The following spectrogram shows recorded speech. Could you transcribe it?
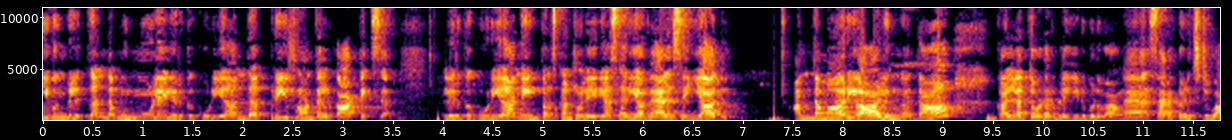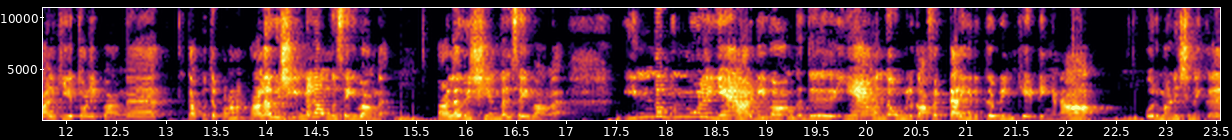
இவங்களுக்கு அந்த முன்மூலையில் இருக்கக்கூடிய அந்த ப்ரீஃப்ரான்டல் கார்டெக்ஸ் இருக்கக்கூடிய அந்த இம்பல்ஸ் கண்ட்ரோல் ஏரியா சரியாக வேலை செய்யாது. அந்த மாதிரி ஆளுங்க தான் கள்ள தொடர்பில் ஈடுபடுவாங்க சரக்கு அடிச்சுட்டு வாழ்க்கையை தொலைப்பாங்க தப்பு தப்பான பல விஷயங்கள் அவங்க செய்வாங்க. பல விஷயங்கள் செய்வாங்க. இந்த முன்மூளை ஏன் அடி வாங்குது? ஏன் வந்து உங்களுக்கு அஃபெக்ட் ஆகிருக்கு அப்படின்னு கேட்டிங்கன்னா ஒரு மனுஷனுக்கு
